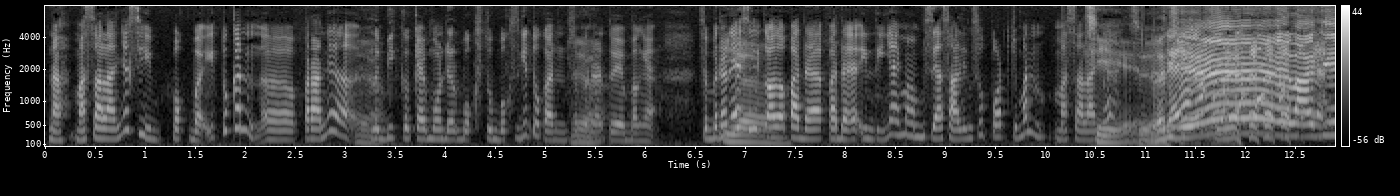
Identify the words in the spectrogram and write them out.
Nah, masalahnya si Pogba itu kan eh, perannya Iya. lebih ke kayak model box to box gitu kan sebenarnya Iya. tuh ya Bang ya. Sebenarnya Iya. sih kalau pada pada intinya emang bisa saling support, cuman masalahnya Cie. Cie. Tadi- Yeay, lagi.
